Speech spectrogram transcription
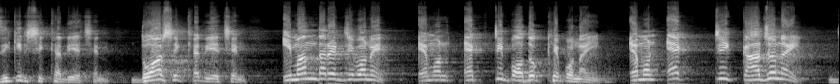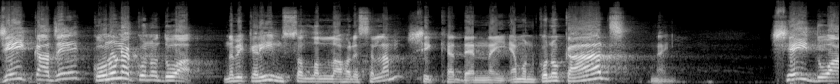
জিকির শিক্ষা দিয়েছেন, দোয়া শিক্ষা দিয়েছেন। ইমানদারের জীবনে এমন একটি পদক্ষেপও নাই, এমন একটি কাজও নাই, যেই কাজে কোনো না কোনো দোয়া নবী করিম সাল্লাহ সাল্লাম শিক্ষা দেন নাই, এমন কোনো কাজ নাই। সেই দোয়া,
